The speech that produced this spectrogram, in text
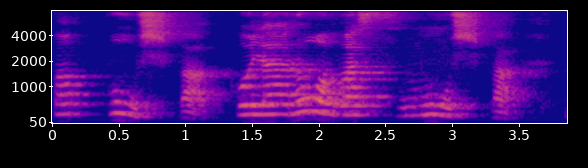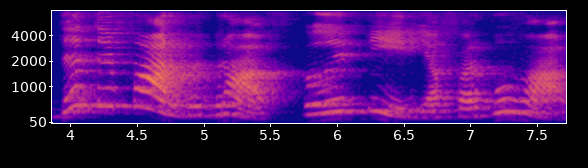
папушка, кольорова смужка. Де ти фарби брав, коли пір'я фарбував?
